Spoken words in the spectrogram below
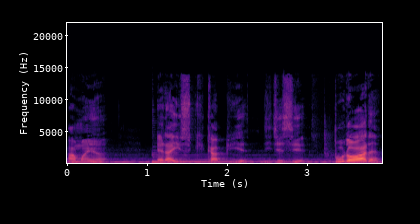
amanhã. Era isso que cabia de dizer. Por hora,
